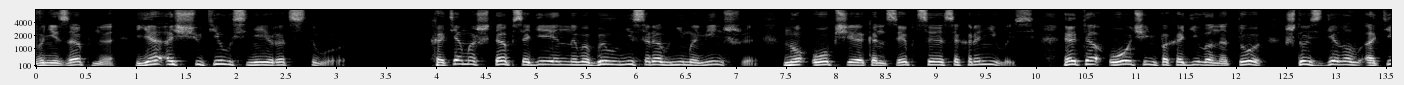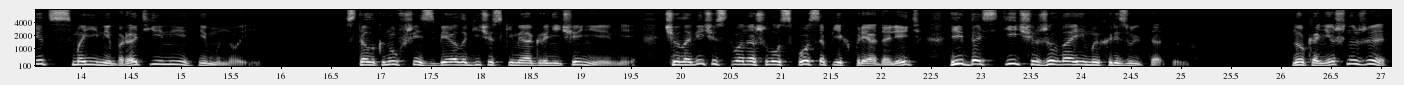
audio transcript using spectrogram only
Внезапно я ощутил с ней родство. Хотя масштаб содеянного был несравнимо меньше, но общая концепция сохранилась. Это очень походило на то, что сделал отец с моими братьями и мной. Столкнувшись с биологическими ограничениями, человечество нашло способ их преодолеть и достичь желаемых результатов. Но, конечно же,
